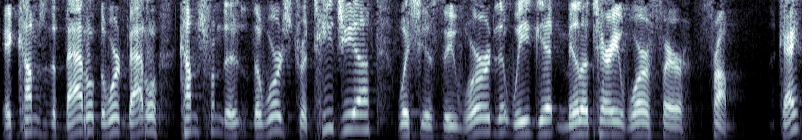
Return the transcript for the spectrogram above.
It comes the battle, the word battle comes from the, the word strategia, which is the word that we get military warfare from. Okay?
